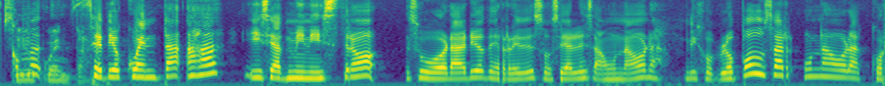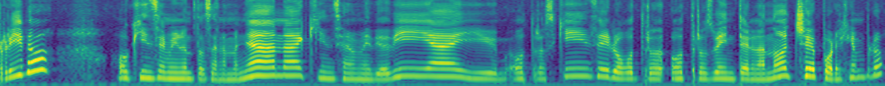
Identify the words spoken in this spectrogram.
Se dio cuenta. Se dio cuenta, ajá, y se administró su horario de redes sociales a una hora. Dijo, lo puedo usar una hora corrido o 15 minutos en la mañana, 15 a mediodía y otros 15 y luego otro, otros 20 en la noche, por ejemplo.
